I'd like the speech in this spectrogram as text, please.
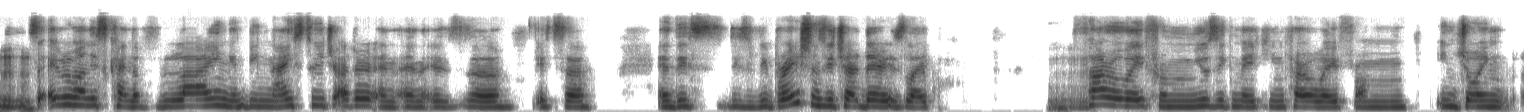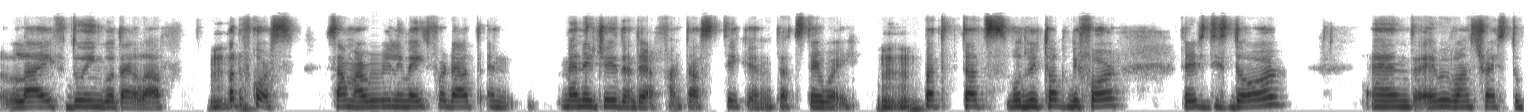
Mm-hmm. So everyone is kind of lying and being nice to each other, and and is uh, it's a uh, and these these vibrations which are there is like mm-hmm. far away from music making, far away from enjoying life, doing what I love. Mm-hmm. But of course, some are really made for that and manage it and they're fantastic and that's their way. Mm-hmm. but that's what we talked before. There's this door and everyone tries to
